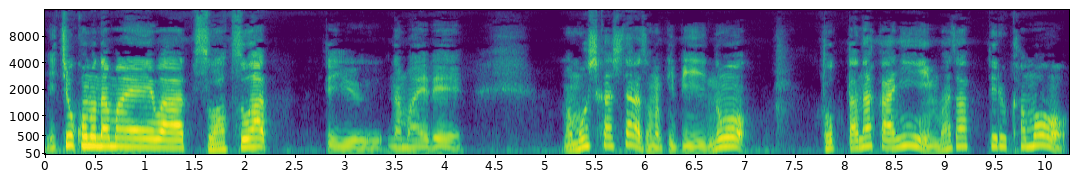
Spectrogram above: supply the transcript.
一応この名前は、ツワツワっていう名前で、まあ、もしかしたらそのピピの取った中に混ざってるかも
